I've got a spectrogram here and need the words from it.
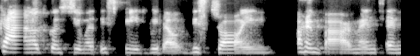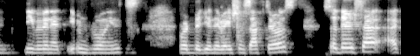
cannot consume at this speed without destroying our environment and leaving it in ruins for the generations after us. So there's a, a,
